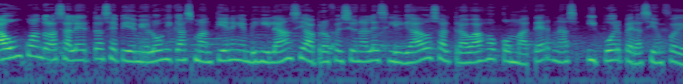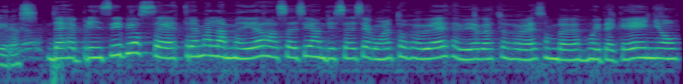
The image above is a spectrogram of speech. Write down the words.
aun cuando las alertas epidemiológicas mantienen en vigilancia a profesionales ligados al trabajo con maternas y puérperas cienfuegueras. Desde el principio se extreman las medidas de asepsia y antisepsia con estos bebés, debido a que estos bebés son bebés muy pequeños,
